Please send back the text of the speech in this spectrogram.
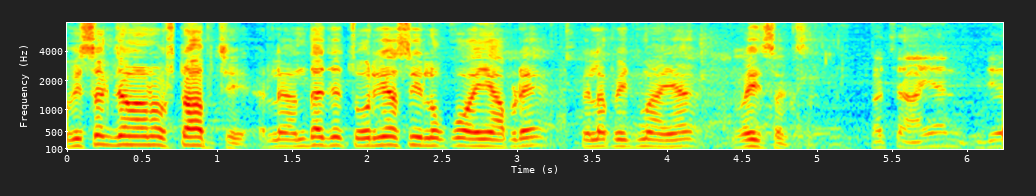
વીસેક જણાનો સ્ટાફ છે એટલે અંદાજે ચોર્યાસી લોકો અહીંયા આપણે પહેલા પેજમાં અહીંયા રહી શકશે. અચ્છા અહીંયા જે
